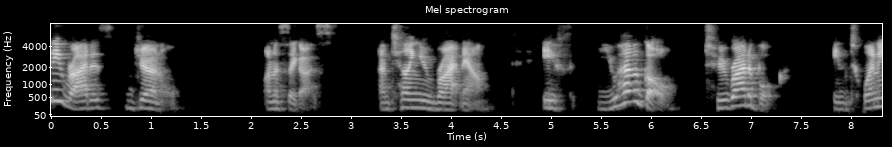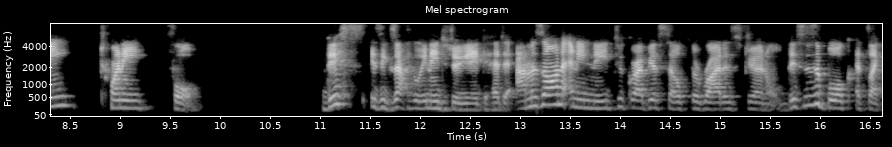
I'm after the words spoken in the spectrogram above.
the Writer's Journal. Honestly, guys, I'm telling you right now, if you have a goal to write a book in 2024. This is exactly what you need to do. You need to head to Amazon and you need to grab yourself the Writer's Journal. This is a book, it's like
